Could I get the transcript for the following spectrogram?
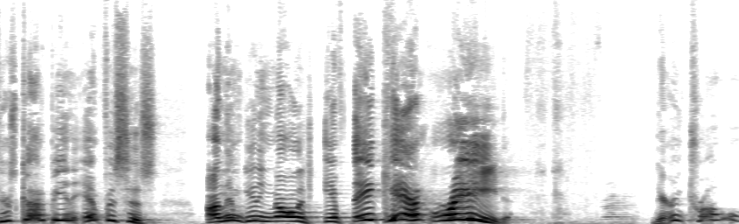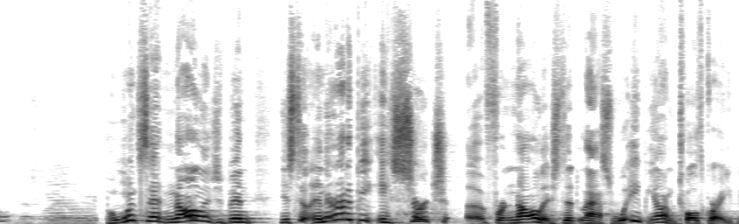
There's got to be an emphasis on them getting knowledge. If they can't read, they're in trouble. But once that knowledge has been instilled, and there ought to be a search uh, for knowledge that lasts way beyond 12th grade.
